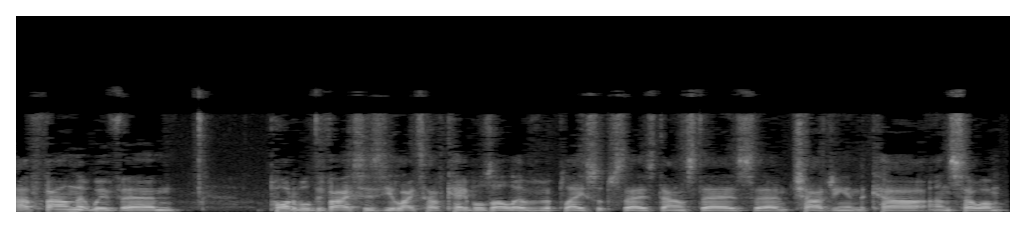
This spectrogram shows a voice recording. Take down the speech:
I've found that with um, portable devices, you like to have cables all over the place, upstairs, downstairs, um, charging in the car, and so on.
